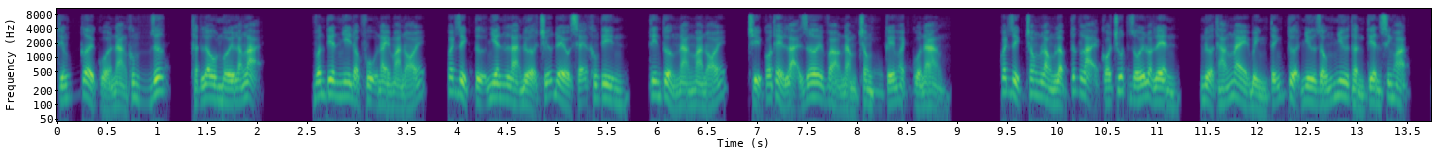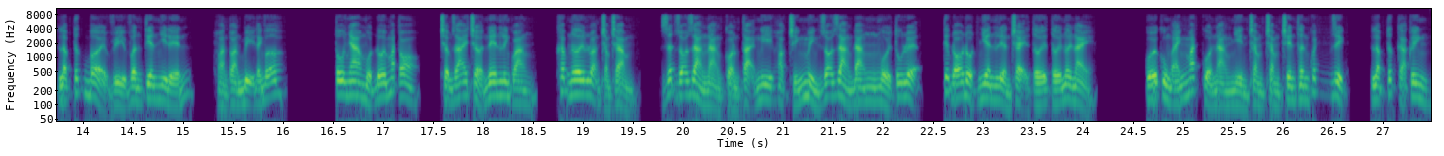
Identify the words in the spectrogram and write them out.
tiếng cười của nàng không dứt, thật lâu mới lắng lại. Vân tiên nhi độc phụ này mà nói, quách dịch tự nhiên là nửa chữ đều sẽ không tin tin tưởng nàng mà nói, chỉ có thể lại rơi vào nằm trong kế hoạch của nàng quách dịch trong lòng lập tức lại có chút rối loạn lên, nửa tháng này bình tĩnh tựa như giống như thần tiên sinh hoạt, lập tức bởi vì vân tiên nhi đến, hoàn toàn bị đánh vỡ. Tô nha một đôi mắt to, chậm rãi trở nên linh quang, khắp nơi loạn chằm chằm, rất rõ ràng nàng còn tại nghi hoặc chính mình rõ ràng đang ngồi tu luyện, tiếp đó đột nhiên liền chạy tới tới nơi này. Cuối cùng ánh mắt của nàng nhìn chằm chằm trên thân quách dịch, lập tức cả kinh,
